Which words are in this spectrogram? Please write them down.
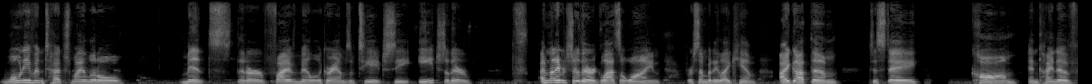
won't even touch my little mints that are five milligrams of THC each. So they're, I'm not even sure they're a glass of wine for somebody like him. I got them to stay calm and kind of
